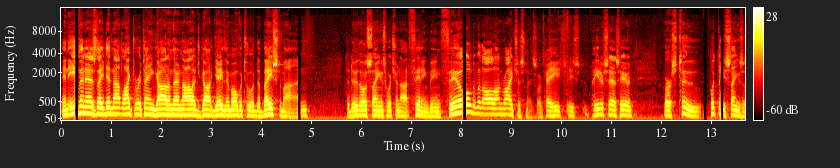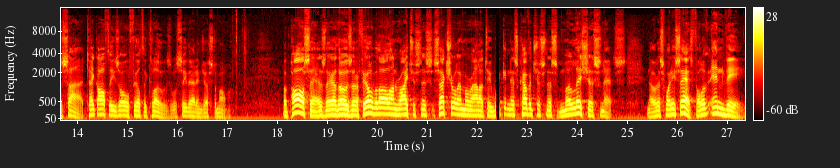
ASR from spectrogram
And even as they did not like to retain God in their knowledge, God gave them over to a debased mind to do those things which are not fitting, being filled with all unrighteousness. Okay, he's, he's, Peter says here in verse 2 put these things aside, take off these old filthy clothes. We'll see that in just a moment. But Paul says there are those that are filled with all unrighteousness, sexual immorality, wickedness, covetousness, maliciousness. Notice what he says full of envy,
